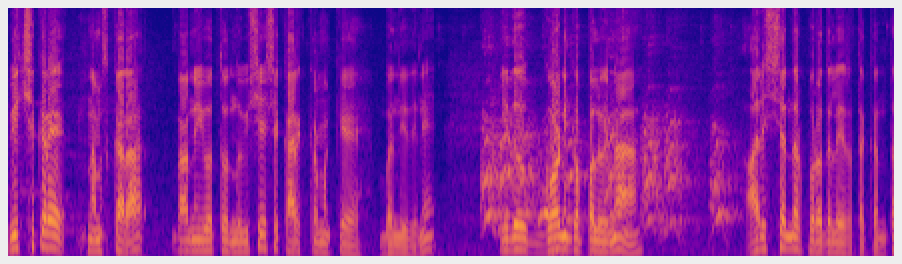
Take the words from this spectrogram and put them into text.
ವೀಕ್ಷಕರೇ, ನಮಸ್ಕಾರ. ನಾನು ಇವತ್ತೊಂದು ವಿಶೇಷ ಕಾರ್ಯಕ್ರಮಕ್ಕೆ ಬಂದಿದ್ದೀನಿ. ಇದು ಗೋಣಿಕೊಪ್ಪಲುವಿನ ಹರಿಶ್ಚಂದ್ರಪುರದಲ್ಲಿರತಕ್ಕಂಥ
